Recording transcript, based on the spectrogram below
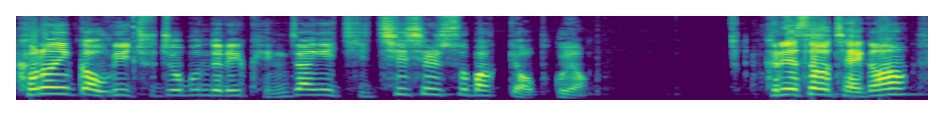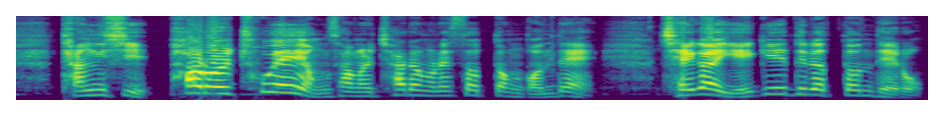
그러니까 우리 주주분들이 굉장히 지치실 수밖에 없고요. 그래서 제가 당시 8월 초에 영상을 촬영을 했었던 건데 제가 얘기해드렸던 대로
